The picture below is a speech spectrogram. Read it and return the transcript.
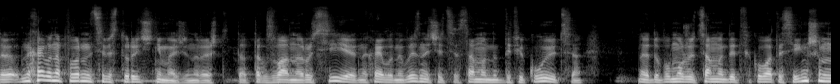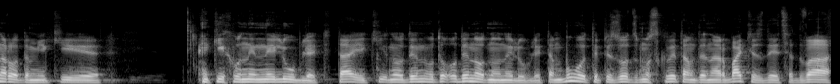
Е, Нехай вона повернеться в історичні межі, нарешті, та так звана Росія. Нехай вони визначаться, самоідентифікуються, е, допоможуть самоідентифікуватися іншим народам, які яких вони не люблять, та, які ну, один, один одного не люблять. Там був от епізод з Москви, там, де на Арбаті, здається, два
